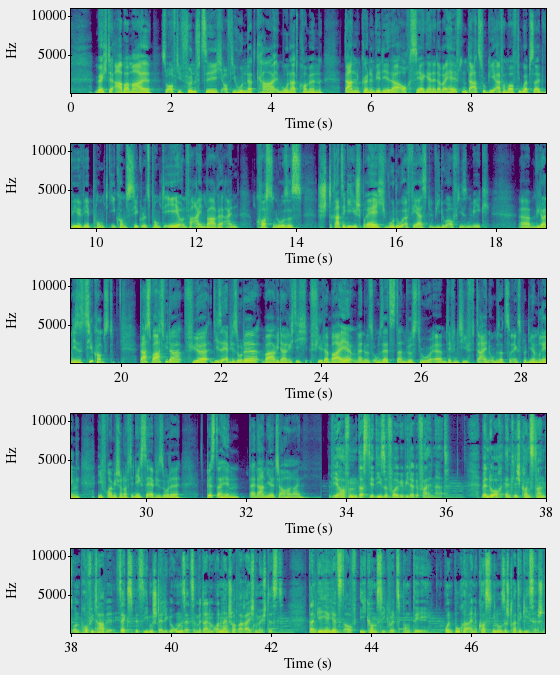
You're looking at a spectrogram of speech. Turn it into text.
möchte aber mal so auf die 50, auf die 100k im Monat kommen, dann können wir dir da auch sehr gerne dabei helfen. Dazu geh einfach mal auf die Website www.ecomsecrets.de und vereinbare ein kostenloses Strategiegespräch, wo du erfährst, wie du auf diesen Weg ähm, wie du an dieses Ziel kommst. Das war's wieder für diese Episode. War wieder richtig viel dabei. Wenn du es umsetzt, dann wirst du ähm, definitiv deinen Umsatz zum Explodieren bringen. Ich freue mich schon auf die nächste Episode. Bis dahin, dein Daniel. Ciao herein. Wir hoffen, dass dir diese Folge wieder gefallen hat. Wenn du auch endlich konstant und profitabel sechs- bis siebenstellige Umsätze mit deinem Onlineshop erreichen möchtest, dann gehe jetzt auf ecomsecrets.de und buche eine kostenlose Strategiesession.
